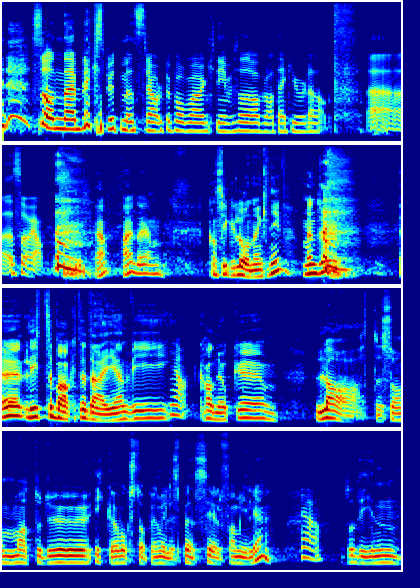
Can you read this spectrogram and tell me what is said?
sånn eh, blekksprutmønster jeg holdt på med en kniv, så det var bra at jeg ikke gjorde det, da. Uh, så ja. Ja, nei, det kan sikkert låne en kniv. Men du, eh, litt tilbake til deg igjen. Vi Ja. kan jo ikke late som at du ikke har vokst opp i en veldig spesiell familie. ja. Så din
